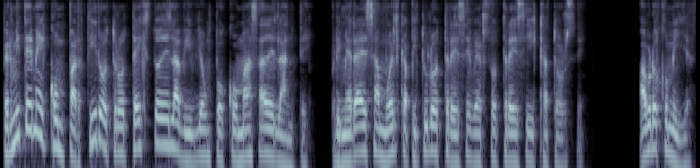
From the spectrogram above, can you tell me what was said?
Permíteme compartir otro texto de la Biblia un poco más adelante, Primera de Samuel capítulo 13, verso 13 y 14. Abro comillas.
